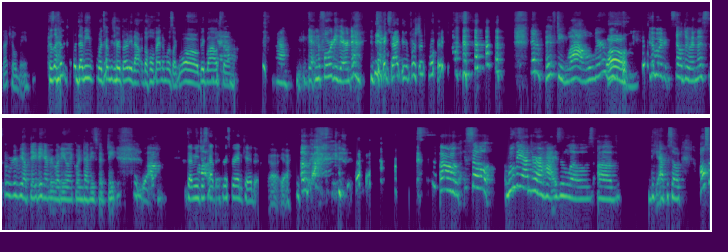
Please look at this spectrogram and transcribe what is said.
that killed me. Because I like Demi, when Demi turned 30, that the whole fandom was like, whoa, big milestone. Yeah, yeah. getting to 40 there. yeah, exactly. You're pushing 40. then 50. Wow. Where are we? We're still doing this. We're going to be updating everybody like when Demi's 50. Yeah. Um, Demi just um, had their first grandkid. Uh, yeah. Oh, um, so moving on to our highs and lows of the episode. Also,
